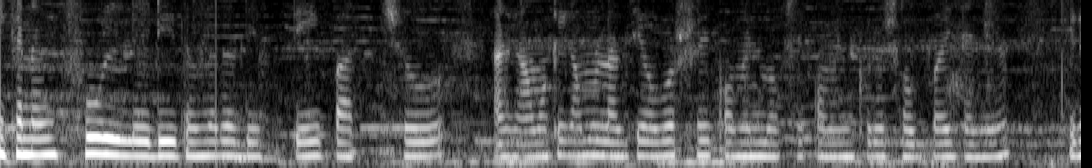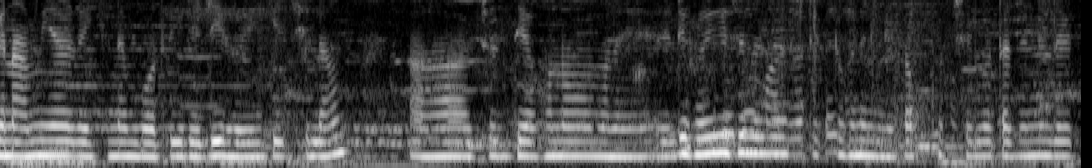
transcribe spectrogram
এখানে আমি ফুল রেডি তোমরা তো দেখতেই পাচ্ছ। আর আমাকে কেমন লাগছে অবশ্যই কমেন্ট বক্সে কমেন্ট করে সবাই জানিও। এখানে আমি আর এখানে বডি রেডি হয়ে গেছিলাম। আর যদি এখনও মানে রেডি হয়ে গেছিল জাস্ট একটুখানি মেকআপ করছিল তার জন্য লেট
